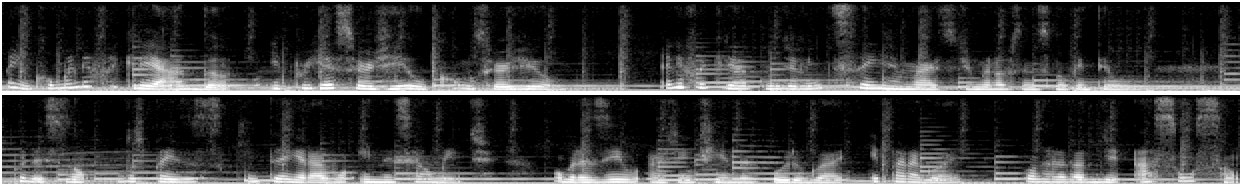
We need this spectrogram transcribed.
Bem, como ele foi criado e por que surgiu, como surgiu? Ele foi criado no dia 26 de março de 1991 por decisão dos países que integravam inicialmente o Brasil, Argentina, Uruguai e Paraguai, com o Tratado de Assunção.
